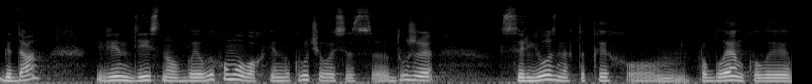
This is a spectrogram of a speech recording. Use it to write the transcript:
біда. Він дійсно в бойових умовах він викручувався з е, дуже серйозних таких проблем, коли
